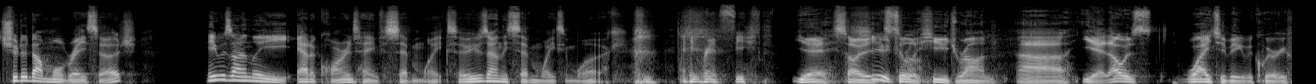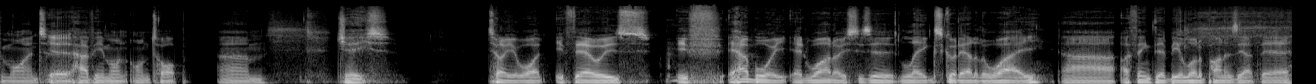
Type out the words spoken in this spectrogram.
Should have done more research. He was only out of quarantine for seven weeks, so he was only seven weeks in work, and he ran fifth. Yeah, so Huge still run. a huge run. Uh, yeah, that was way too big of a query for mine to Yeah. have him on on top. Um, geez, tell you what, if there was, if our boy Eduardo Scissor legs got out of the way, uh, I think there'd be a lot of punters out there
